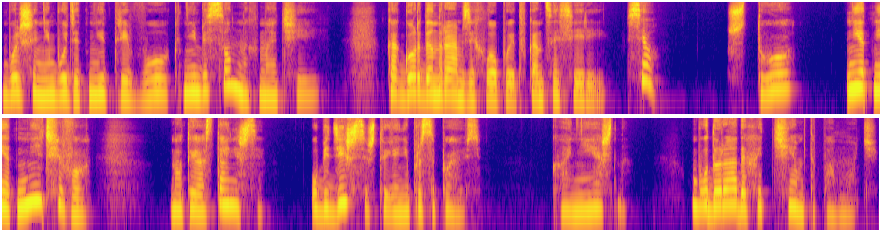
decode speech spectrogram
Больше не будет ни тревог, ни бессонных ночей как Гордон Рамзи хлопает в конце серии. Все. Что? Нет-нет, ничего. Но ты останешься? Убедишься, что я не просыпаюсь? Конечно. Буду рада хоть чем-то помочь.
